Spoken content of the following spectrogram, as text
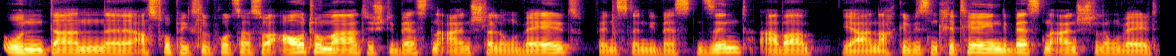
und dann äh, Astropixel-Prozessor automatisch die besten Einstellungen wählt, wenn es denn die besten sind, aber ja, nach gewissen Kriterien die besten Einstellungen wählt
